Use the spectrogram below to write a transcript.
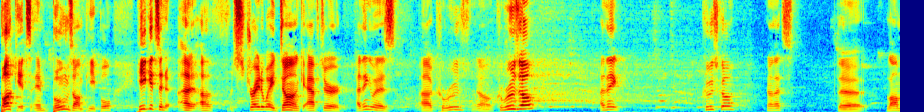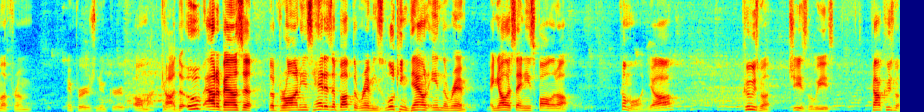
buckets and booms on people. He gets an, a, a straightaway dunk after, I think it was uh, Caruso, no, Caruso, I think Kuzco, no, that's the llama from Emperor's New Groove. Oh my God, the oop out of bounds. Uh, LeBron, his head is above the rim. He's looking down in the rim, and y'all are saying he's falling off. Come on, y'all. Kuzma, jeez Louise, Kyle Kuzma.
